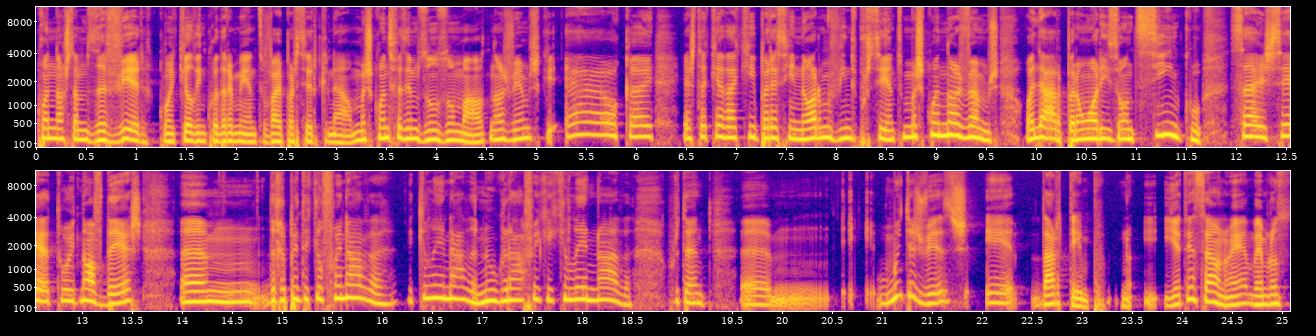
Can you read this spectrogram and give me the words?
quando nós estamos a ver com aquele enquadramento vai parecer que não, mas quando fazemos um zoom out nós vemos que é ok, esta queda aqui parece enorme, 20%, mas quando nós vamos olhar para um horizonte 5, 6, 7, 8, 9, 10, um, de repente aquilo foi nada, aquilo é nada, no gráfico aquilo é nada. Portanto, um, muitas vezes é dar tempo. E, e atenção, não é? Lembram-se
